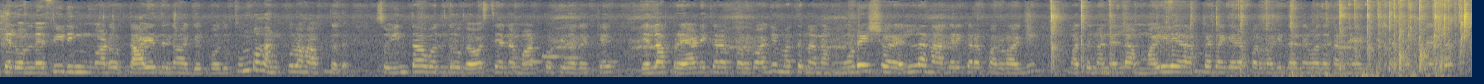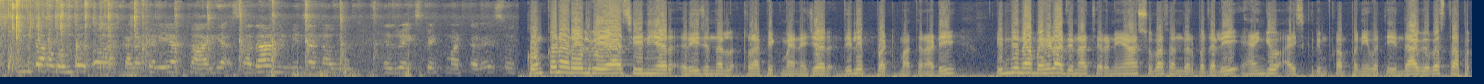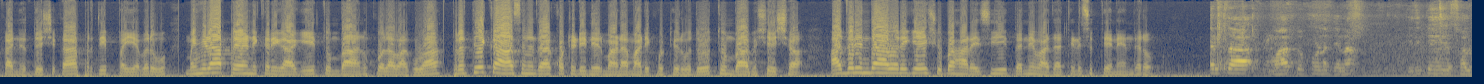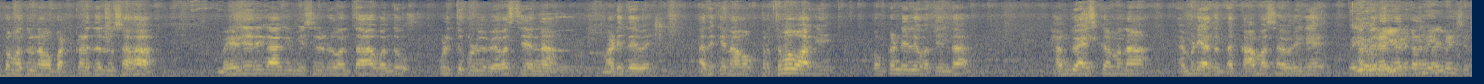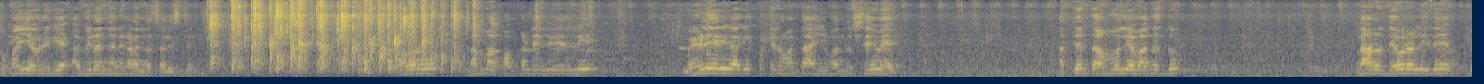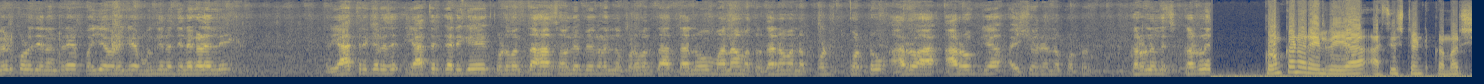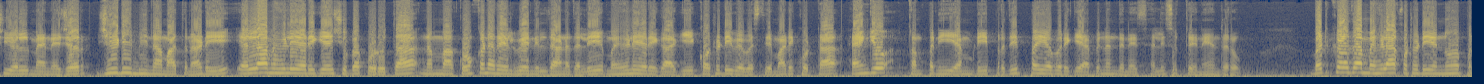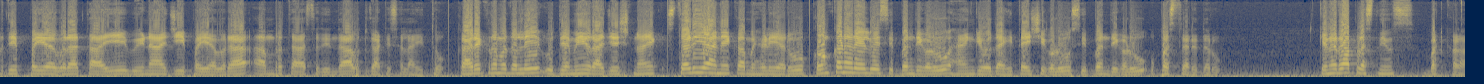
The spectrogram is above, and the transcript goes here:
ಕೆಲವೊಮ್ಮೆ ಫೀಡಿಂಗ್ ಮಾಡೋ ತಾಯಂದ್ರಿಗೆ ಆಗಿರ್ಬೋದು ತುಂಬ ಅನುಕೂಲ ಆಗ್ತದೆ. ಸೊ ಇಂಥ ಒಂದು ವ್ಯವಸ್ಥೆಯನ್ನು ಮಾಡಿಕೊಟ್ಟಿರೋದಕ್ಕೆ ಎಲ್ಲ ಪ್ರಯಾಣಿಕರ ಪರವಾಗಿ ಮತ್ತು ನನ್ನ ಮುರುಡೇಶ್ವರ ಎಲ್ಲ ನಾಗರಿಕರ ಪರವಾಗಿ ಮತ್ತು ನನ್ನೆಲ್ಲ ಮಹಿಳೆಯರ ಅಕ್ಕ ತಂಗಿಯರ ಪರವಾಗಿ ಧನ್ಯವಾದಗಳನ್ನು ಹೇಳಿ ಇಷ್ಟಪಡ್ತೇನೆ. ಇಂತಹ ಒಂದು ಕಳಕಳಿಯ ಕಾರ್ಯ ಸದಾ ನಿಮ್ಮಿಂದ ನಾವು ಎಲ್ಲರೂ ಎಕ್ಸ್ಪೆಕ್ಟ್ ಮಾಡ್ತೇವೆ. ಸೊ ಕೊಂಕಣ ರೈಲ್ವೆಯ senior regional traffic manager Dilip Bhat ಮಾತನಾಡಿ ಇಂದಿನ ಮಹಿಳಾ ದಿನಾಚರಣೆಯ ಶುಭ ಸಂದರ್ಭದಲ್ಲಿ ಹ್ಯಾಂಗ್ಯೋ ಐಸ್ ಕ್ರೀಂ ಕಂಪನಿ ವತಿಯಿಂದ ವ್ಯವಸ್ಥಾಪಕ ನಿರ್ದೇಶಕ ಪ್ರದೀಪ್ ಪೈ ಅವರು ಮಹಿಳಾ ಪ್ರಯಾಣಿಕರಿಗಾಗಿ ತುಂಬಾ ಅನುಕೂಲವಾಗುವ ಪ್ರತ್ಯೇಕ ಆಸನದ ಕೊಠಡಿ ನಿರ್ಮಾಣ ಮಾಡಿಕೊಟ್ಟಿರುವುದು ತುಂಬಾ ವಿಶೇಷ. ಆದ್ದರಿಂದ ಅವರಿಗೆ ಶುಭ ಹಾರೈಸಿ ಧನ್ಯವಾದ ತಿಳಿಸುತ್ತೇನೆ ಎಂದರು. ಮಹತ್ವಪೂರ್ಣ ದಿನ. ಇದಕ್ಕೆ ಸ್ವಲ್ಪ ಮೊದಲು ನಾವು ಭಟ್ಕಳದಲ್ಲೂ ಸಹ ಮಹಿಳೆಯರಿಗಾಗಿ ಮೀಸಲಿಡುವಂತಹ ಒಂದು ಕುಳಿತುಕೊಳ್ಳುವ ವ್ಯವಸ್ಥೆಯನ್ನು ಮಾಡಿದ್ದೇವೆ. ಅದಕ್ಕೆ ನಾವು ಪ್ರಥಮವಾಗಿ ಕೊಂಕಣದಲ್ಲಿ ವತಿಯಿಂದ ಹಂಗು ಐಸ್ಕ್ರೀಮ್ನ ಎಂ ಡಿ ಆದಂಥ ಕಾಮಸ್ ಅವರಿಗೆ ಅಭಿನಂದನೆಗಳನ್ನು ಪೈ ಅವರಿಗೆ ಅಭಿನಂದನೆಗಳನ್ನು ಸಲ್ಲಿಸ್ತೇನೆ. ಅವರು ನಮ್ಮ ಕೊಂಕಣದಲ್ಲಿ ಮಹಿಳೆಯರಿಗಾಗಿ ಕೊಟ್ಟಿರುವಂತಹ ಈ ಒಂದು ಸೇವೆ ಅತ್ಯಂತ ಅಮೂಲ್ಯವಾದದ್ದು. ನಾನು ದೇವರಲ್ಲಿ ಇದೇ ಬೇಡ್ಕೊಳ್ಳೋದೇನೆಂದರೆ ಪೈ ಅವರಿಗೆ ಮುಂದಿನ ದಿನಗಳಲ್ಲಿ ಯಾತ್ರಿಕರ ಯಾತ್ರಿಕರಿಗೆ ಕೊಡುವಂತಹ ಸೌಲಭ್ಯಗಳನ್ನು ಕೊಡುವಂತಹ ತನು, ಮನ ಮತ್ತು ಧನವನ್ನು ಕೊಟ್- ಕೊಟ್ಟು ಆರೋ, ಆರೋಗ್ಯ, ಐಶ್ವರ್ಯವನ್ನು ಕೊಟ್ಟು ಕರುಣೆ ಕರುಣೆ, ಕೊಂಕಣ ರೈಲ್ವೆಯ assistant commercial manager G D Meena ಮಾತನಾಡಿ, ಎಲ್ಲಾ ಮಹಿಳೆಯರಿಗೆ ಶುಭ ಕೋರುತ್ತಾ ನಮ್ಮ ಕೊಂಕಣ ರೈಲ್ವೆ ನಿಲ್ದಾಣದಲ್ಲಿ ಮಹಿಳೆಯರಿಗಾಗಿ ಕೊಠಡಿ ವ್ಯವಸ್ಥೆ ಮಾಡಿಕೊಟ್ಟ ಹ್ಯಾಂಗ್ಯೋ ಕಂಪನಿ ಎಂಡಿ ಪ್ರದೀಪ್ ಪೈ ಅವರಿಗೆ ಅಭಿನಂದನೆ ಸಲ್ಲಿಸುತ್ತೇನೆ ಎಂದರು. ಭಟ್ಕಳದ ಮಹಿಳಾ ಕೊಠಡಿಯನ್ನು ಪ್ರದೀಪ್ ಪೈ ಅವರ ತಾಯಿ ವೀಣಾಜಿ ಪೈ ಅವರ ಅಮೃತ ಹಸ್ತದಿಂದ ಉದ್ಘಾಟಿಸಲಾಯಿತು. ಕಾರ್ಯಕ್ರಮದಲ್ಲಿ ಉದ್ಯಮಿ ರಾಜೇಶ್ ನಾಯ್ಕ್, ಸ್ಥಳೀಯ ಅನೇಕ ಮಹಿಳೆಯರು, ಕೊಂಕಣ ರೈಲ್ವೆ ಸಿಬ್ಬಂದಿಗಳು ಹ್ಯಾಂಗ್ಯೋದ ಹಿತೈಷಿಗಳು, ಸಿಬ್ಬಂದಿಗಳು ಉಪಸ್ಥಿತರಿದ್ದರು. Canara plus news Bhatkal.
